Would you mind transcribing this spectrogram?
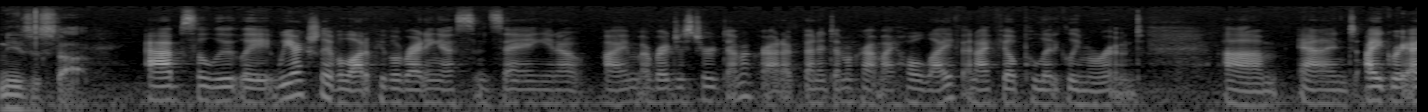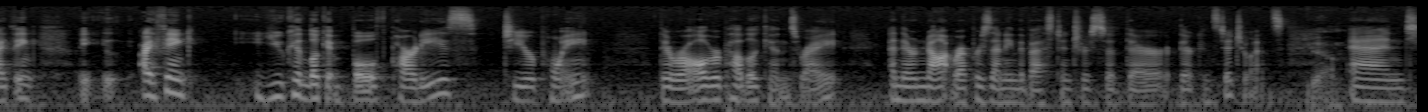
needs to stop. Absolutely. We actually have a lot of people writing us and saying, you know, I'm a registered Democrat. I've been a Democrat my whole life, and I feel politically marooned. Um, and I agree. I think, I think you could look at both parties to your point, they were all Republicans, right? And they're not representing the best interests of their their constituents. Yeah. And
